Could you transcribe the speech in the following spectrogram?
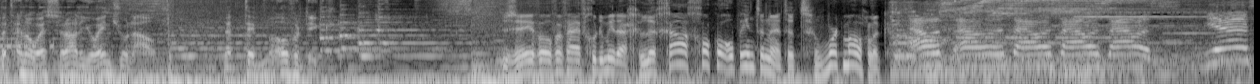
Het NOS Radio 1-journaal met Tim Overdijk. 7 over 5, goedemiddag. Legaal gokken op internet, het wordt mogelijk. Alice, Alice, Alice, Alice, Alice. Yes,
